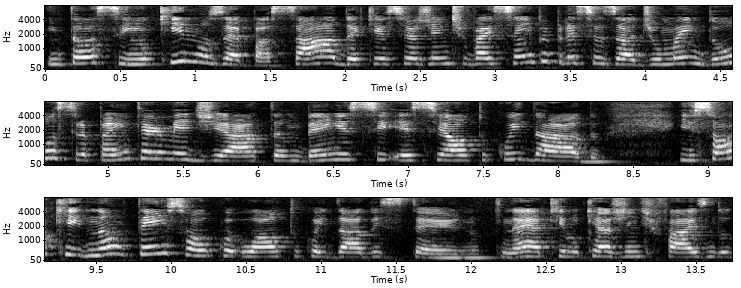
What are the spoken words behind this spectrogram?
Então, assim, o que nos é passado é que se a gente vai sempre precisar de uma indústria para intermediar também esse, esse autocuidado. E só que não tem só o, o autocuidado externo, né? Aquilo que a gente faz do,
